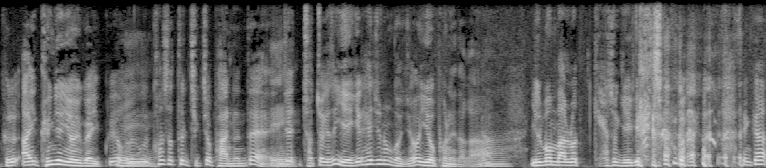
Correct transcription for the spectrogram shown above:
그, 아이, 굉장히 여유가 있고요. 예. 그리고 콘서트를 직접 봤는데, 예. 이제 저쪽에서 얘기를 해 주는 거죠. 이어폰에다가. 아. 일본 말로 계속 얘기를 해주는 거예요. 그러니까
